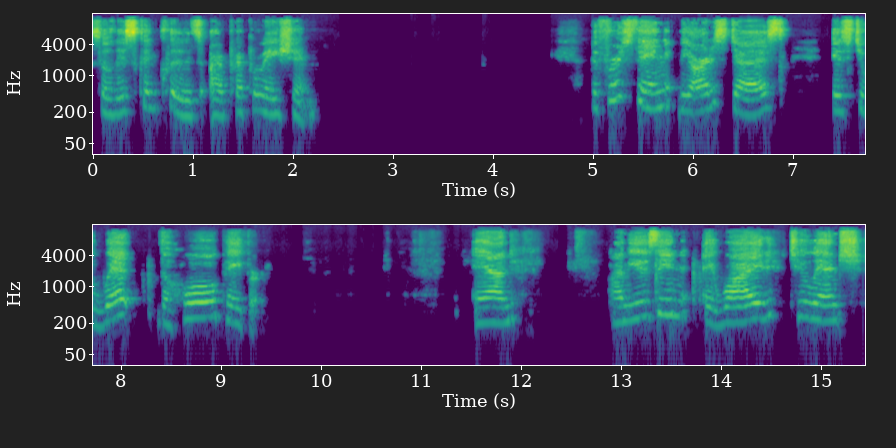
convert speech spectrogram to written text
So this concludes our preparation. The first thing the artist does is to wet the whole paper. And I'm using a wide two inch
